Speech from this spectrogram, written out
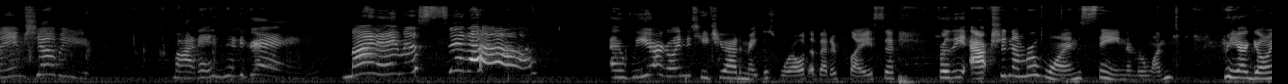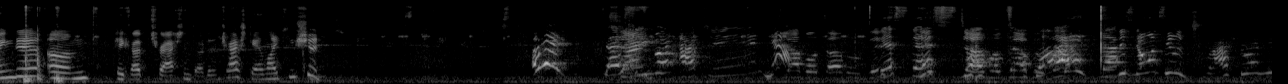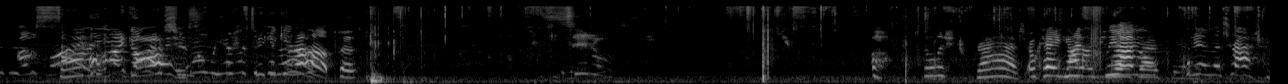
name's Shelby. My name's AnnaGrace. My name is Sita. And we are going to teach you how to make this world a better place. So for the action number one, scene number one, we are going to um, pick up trash and throw it in the trash can like you should. Okay. Sorry. for action. Yeah. Double, double. This, This, this, double, double. That, that. Does no one see the trash around here? I'm sorry. Oh my gosh. No, we have to pick pick it it up. All trash. Okay, guys, we gotta go put it in the trash.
